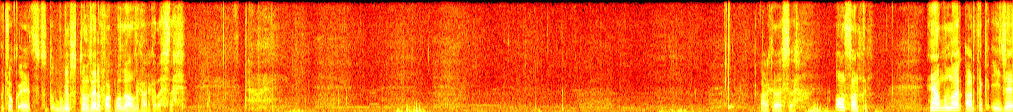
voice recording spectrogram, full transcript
Bu çok evet tut- bugün tuttuğumuz en ufak balığı aldık arkadaşlar. Arkadaşlar 10 santim. Ya bunlar artık iyice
